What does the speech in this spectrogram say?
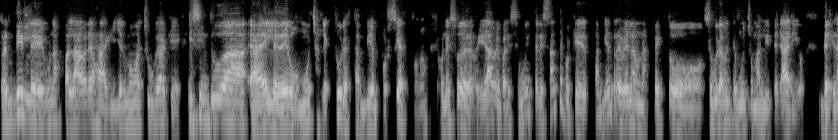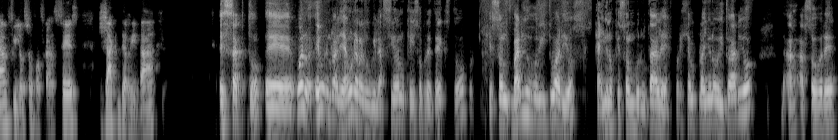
rendirle unas palabras a Guillermo Machuga, que, y sin duda a él le debo muchas lecturas también, por cierto, ¿no? Con eso de Derrida me parece muy interesante porque también revela un aspecto seguramente mucho más literario del gran filósofo francés Jacques Derrida. Exacto. Eh, bueno, en realidad es una recopilación que hizo Pretexto, que son varios obituarios, que hay unos que son brutales. Por ejemplo, hay un obituario sobre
